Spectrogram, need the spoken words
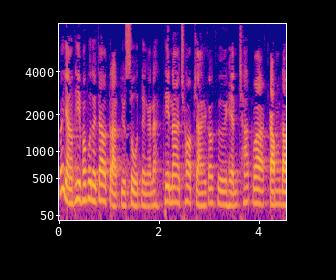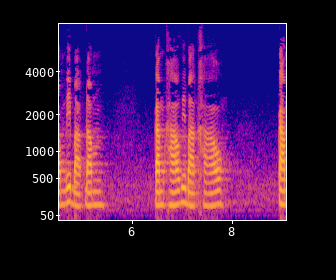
ก็อย่างที่พระพุทธเจ้าตรัสอยู่สูตรหนึ่งนะที่น่าชอบใจก็คือเห็นชัดว่ากรรมดำวิบากดำกรรมขาววิบากขาว กรรม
